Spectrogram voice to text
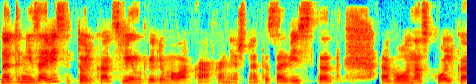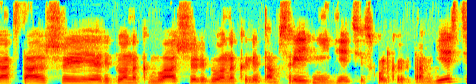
Но это не зависит только от слинка или молока, конечно. Это зависит от того, насколько старший ребенок и младший ребенок или там средние дети, сколько их там есть,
